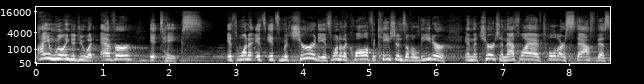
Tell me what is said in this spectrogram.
I am willing to do whatever it takes. It's, one of, it's, it's maturity. It's one of the qualifications of a leader in the church. And that's why I've told our staff this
